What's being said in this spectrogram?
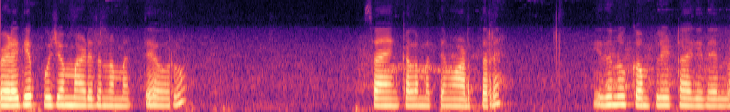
ಬೆಳಗ್ಗೆ ಪೂಜೆ ಮಾಡಿದ್ರು ನಮ್ಮ ಅತ್ತೆಯವರು ಸಾಯಂಕಾಲ ಮತ್ತೆ ಮಾಡ್ತಾರೆ. ಇದನ್ನು ಕಂಪ್ಲೀಟ್ ಆಗಿದೆ ಎಲ್ಲ.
